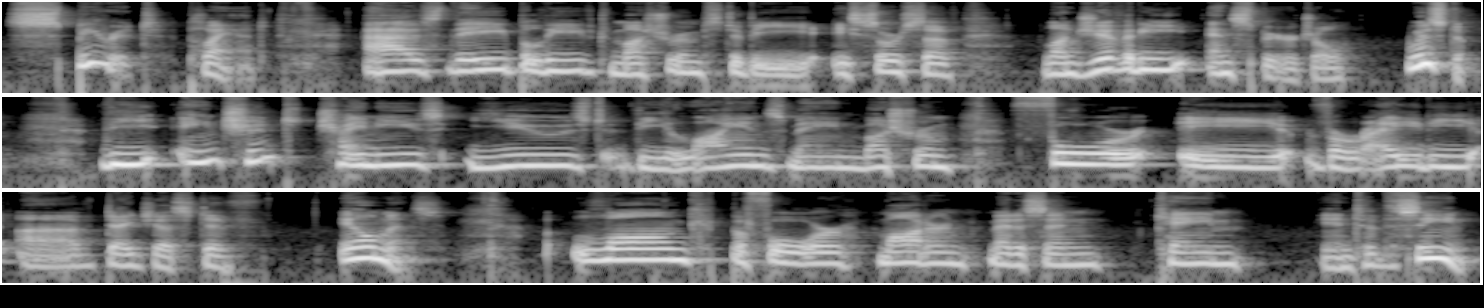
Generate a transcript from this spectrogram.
spirit plant, as they believed mushrooms to be a source of longevity and spiritual wisdom. The ancient Chinese used the lion's mane mushroom for a variety of digestive ailments long before modern medicine came into the scene.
